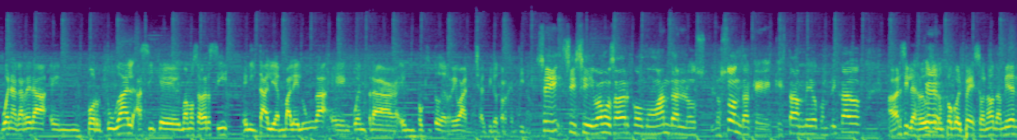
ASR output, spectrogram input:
buena carrera en Portugal, así que vamos a ver si en Italia, en Valelunga, encuentra un poquito de revancha el piloto argentino. Sí, sí, sí, vamos a ver cómo andan los, los Honda, que, que estaban medio complicados. A ver si les reducen Creo... un poco el peso, ¿no? También.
